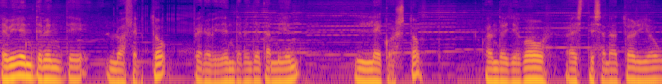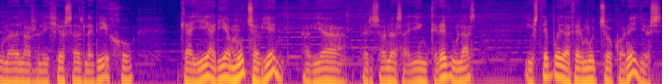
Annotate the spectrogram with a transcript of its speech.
Evidentemente lo aceptó, pero evidentemente también le costó. Cuando llegó a este sanatorio, una de las religiosas le dijo que allí haría mucho bien. Había personas allí incrédulas y usted puede hacer mucho con ellos.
